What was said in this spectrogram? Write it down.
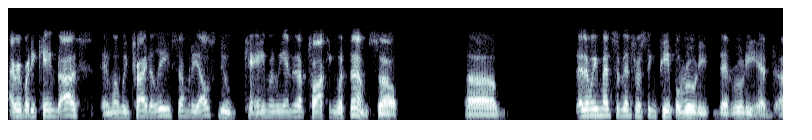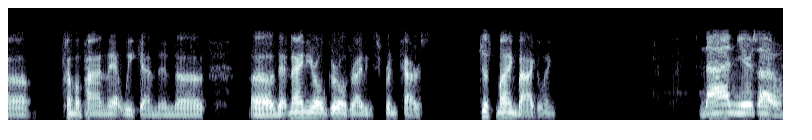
Everybody came to us, and when we tried to leave, somebody else new came, and we ended up talking with them. So, uh, and then we met some interesting people. Rudy that Rudy had uh, come upon that weekend, and uh, uh, that nine-year-old girl driving sprint cars just mind-boggling. Nine years old.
